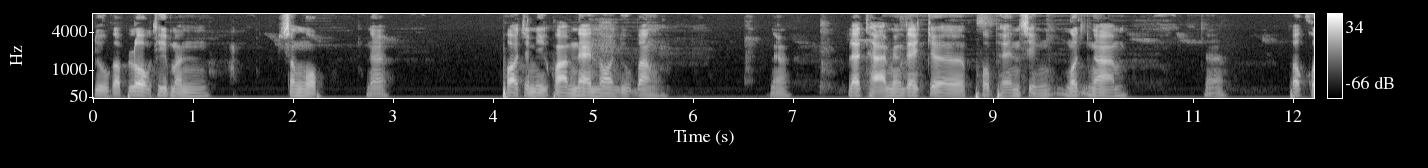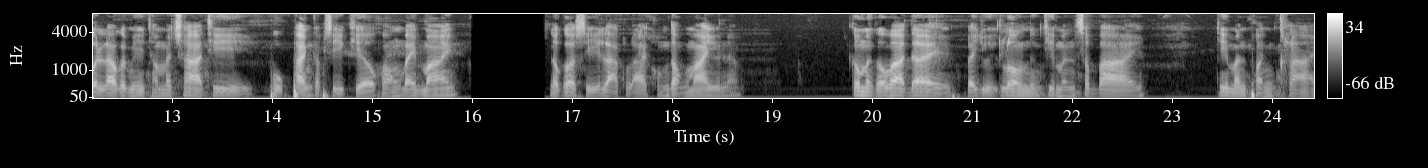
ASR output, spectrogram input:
อยู่กับโลกที่มันสงบนะ พอจะมีความแน่นอนอยู่บ้างนะและแถมยังได้เจอพบเห็นสิ่งงดงามนะเพราะคนเราก็มีธรรมชาติที่ผูกพันกับสีเขียวของใบไม้ แล้วก็สีหลากหลายของดอกไม้อยู่แล้ว ก็เหมือนกับว่าได้ไปอยู่อีกโลกหนึ่งที่มันสบายที่มันผ่อนคลาย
